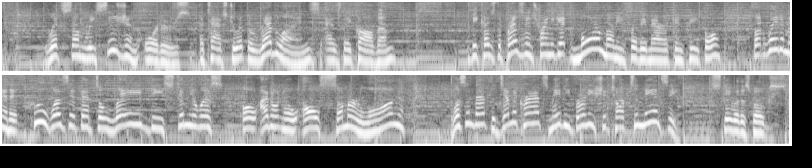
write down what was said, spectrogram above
with some rescission orders attached to it, the red lines, as they call them, because the president's trying to get more money for the American people. But wait a minute, who was it that delayed the stimulus? Oh, I don't know, all summer long? Wasn't that the Democrats? Maybe Bernie should talk to Nancy. Stay with us, folks.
